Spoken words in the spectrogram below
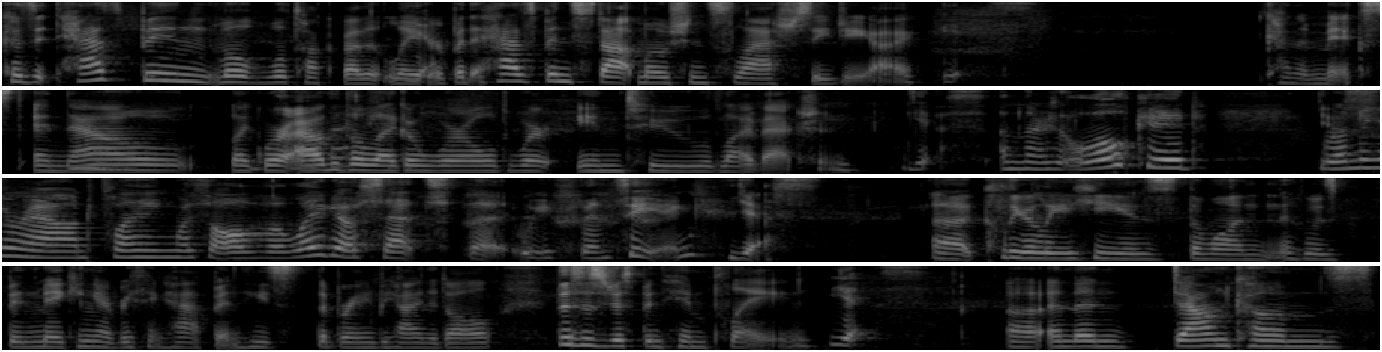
Because it has been, well, we'll talk about it later, Yeah. but it has been stop motion slash CGI Yes. Kind of mixed. And now, like, we're live out of the. Lego world, we're into live action. Yes. And there's a little kid Yes. running around playing with all the Lego sets that we've been seeing. Yes. Uh, clearly, he is the one who has been making everything happen. He's the brain behind it all. This has just been him playing. Yes. Uh, and then down comes,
